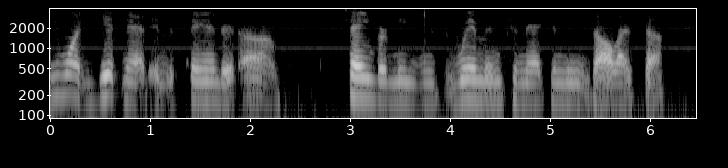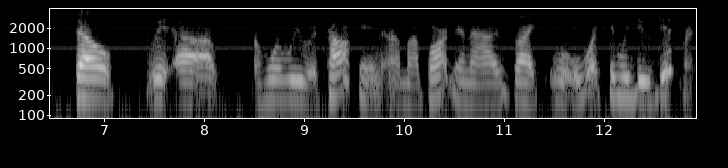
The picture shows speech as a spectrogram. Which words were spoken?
You weren't getting that in the standard um, chamber meetings, women connecting meetings, all that stuff. So, we, uh, when we were talking, uh, my partner and I was like, well, "What can we do different?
